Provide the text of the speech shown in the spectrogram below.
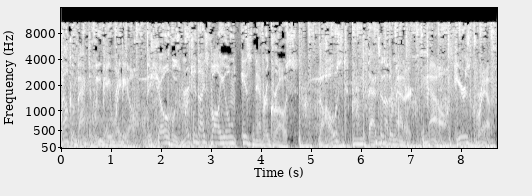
Welcome back to eBay Radio, the show whose merchandise volume is never gross. The host? That's another matter. Now, here's Griff.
